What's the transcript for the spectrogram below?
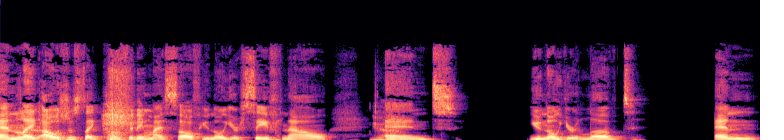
And like yeah. I was just like comforting myself, you know, you're safe now yeah. and you know you're loved and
